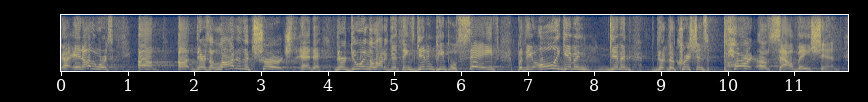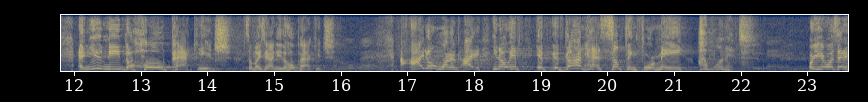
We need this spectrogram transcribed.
Uh, in other words, um, uh, there's a lot of the church that they're doing a lot of good things, getting people saved, but they only giving given the, the Christians part of salvation, and you need the whole package. Somebody say, "I need the whole package." I don't want to. I, you know, if if if God has something for me, I want it. Are you hearing what I'm saying?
